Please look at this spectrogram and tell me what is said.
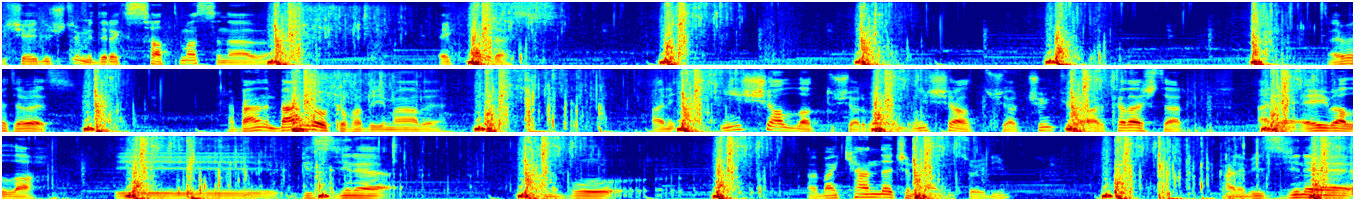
Bir şey düştü mü direkt satmazsın abi. Bekle biraz. Evet evet. Ha, ben ben de o kafadayım abi. Hani inşallah düşer bakın inşallah düşer. Çünkü arkadaşlar hani eyvallah ee, biz yine hani bu hani ben kendi açımdan söyleyeyim. Hani biz yine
